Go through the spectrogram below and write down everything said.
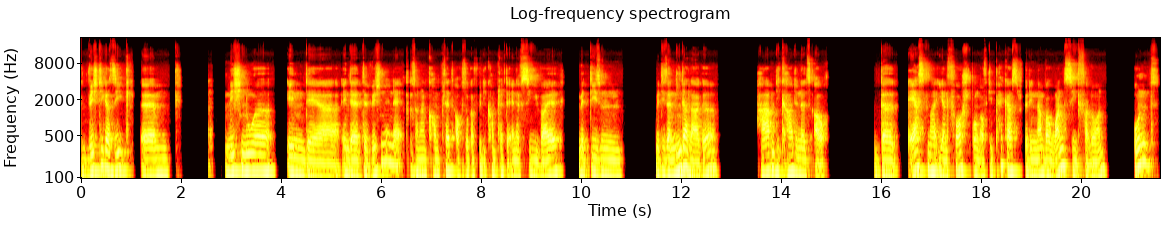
wichtiger Sieg. Ähm, nicht nur in der, in der Division, in der, sondern komplett auch sogar für die komplette NFC, weil mit diesem, mit dieser Niederlage haben die Cardinals auch erstmal ihren Vorsprung auf die Packers für den Number One Seed verloren. Und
